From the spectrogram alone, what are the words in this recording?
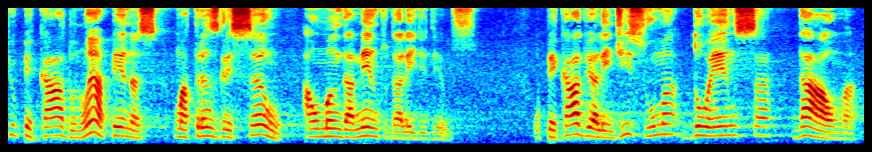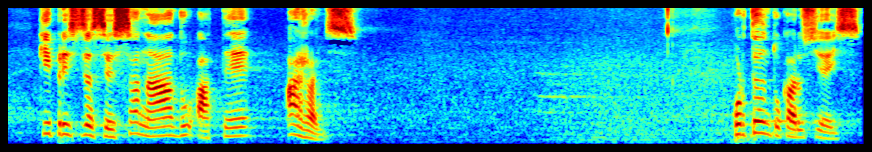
que o pecado não é apenas uma transgressão a um mandamento da lei de Deus. O pecado é, além disso, uma doença da alma que precisa ser sanado até a raiz. Portanto, caros fiéis,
